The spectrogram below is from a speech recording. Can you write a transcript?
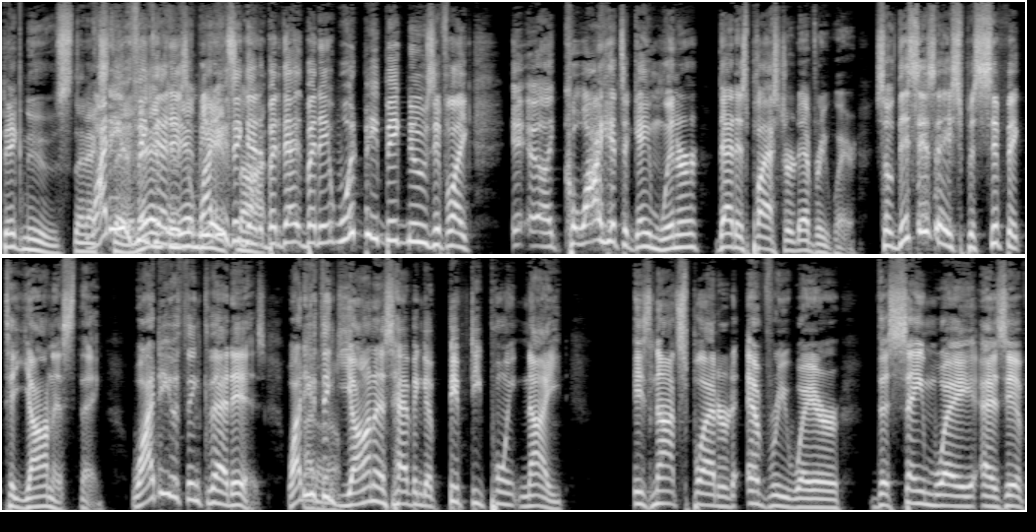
big news the next why do you day. think and, that is why do you think not. that but that but it would be big news if like it, like Kawhi hits a game winner that is plastered everywhere so this is a specific to Giannis thing why do you think that is why do you think know. Giannis having a 50 point night is not splattered everywhere the same way as if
